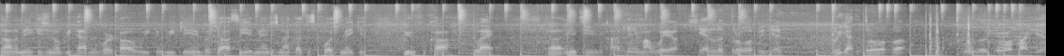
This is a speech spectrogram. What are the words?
You know what I mean? Because you know, be having work all week and weekend. But y'all see it, man. Just knocked out this Porsche Macan. Beautiful car, black. Uh, interior, the car came out well. She had a little throw up in here. We got the throw up up. A little throw up right here.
